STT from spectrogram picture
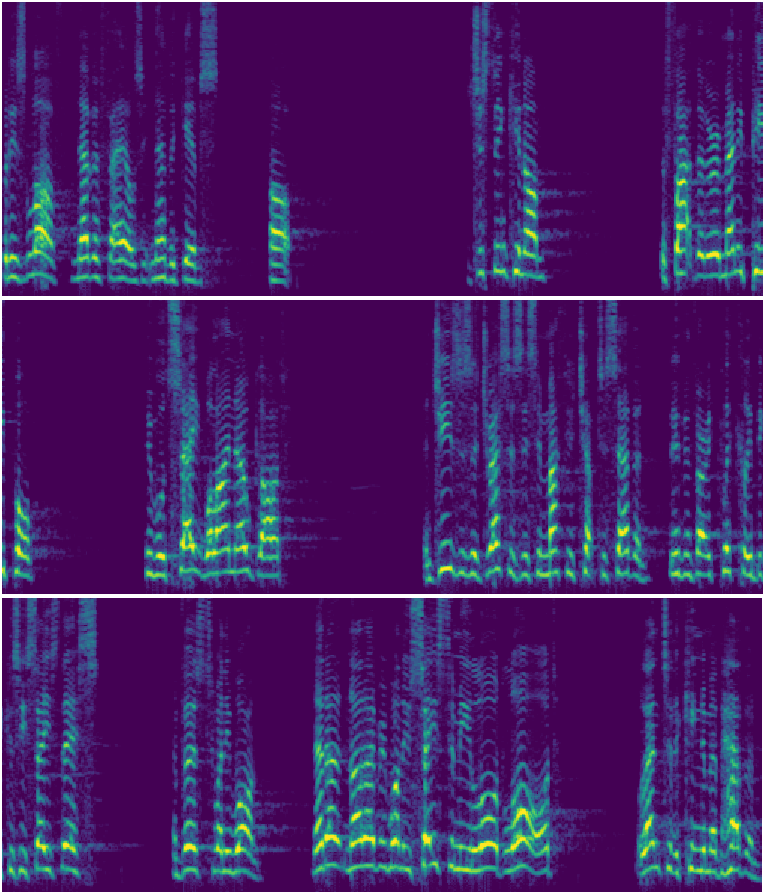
but His love never fails, it never gives up. Just thinking on the fact that there are many people who will say, Well, I know God. And Jesus addresses this in Matthew chapter 7, moving very quickly, because he says this in verse 21 Not, not everyone who says to me, Lord, Lord, will enter the kingdom of heaven,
